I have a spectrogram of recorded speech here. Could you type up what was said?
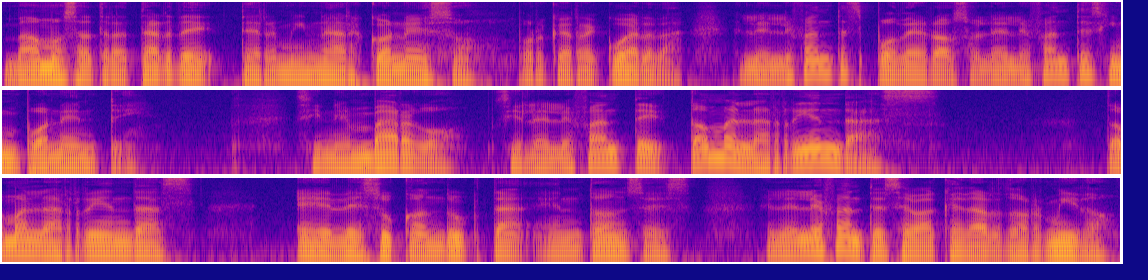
vamos a tratar de terminar con eso, porque recuerda, el elefante es poderoso, el elefante es imponente. Sin embargo, si el elefante toma las riendas, toma las riendas eh, de su conducta, entonces el elefante se va a quedar dormido.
